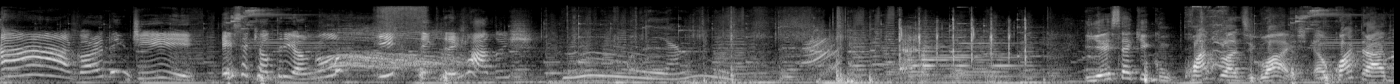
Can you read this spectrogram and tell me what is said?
Ah, agora eu entendi. Esse aqui é o triângulo e tem três lados. Hum, yummy. E esse aqui com quatro lados iguais é o quadrado.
